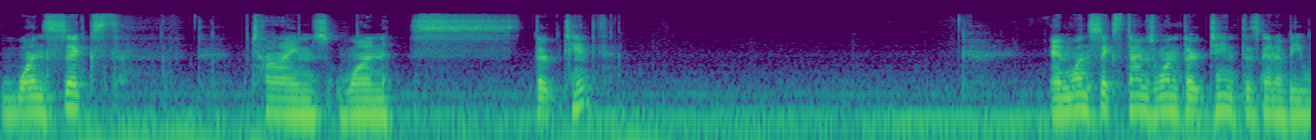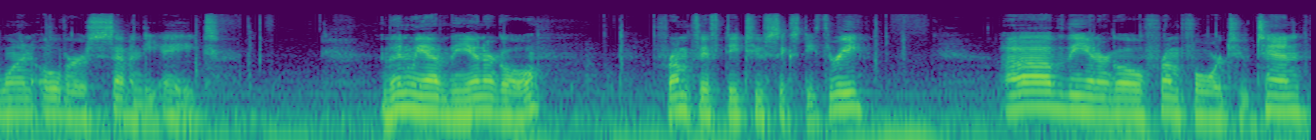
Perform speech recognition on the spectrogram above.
1 sixth times 1 13th. And 1 sixth times 1 13th is going to be 1 over 78. Then we have the integral from 50 to 63 of the integral from 4 to 10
